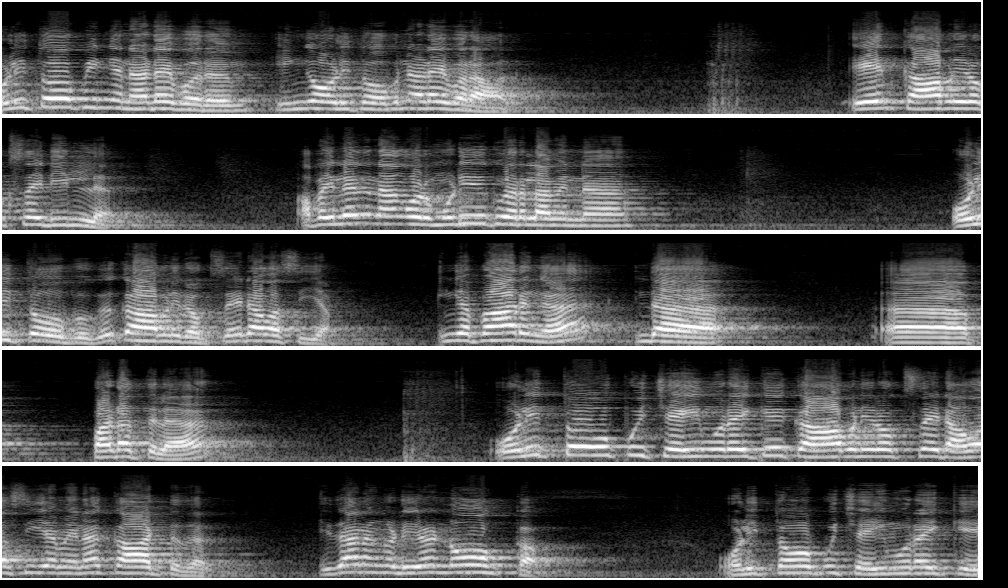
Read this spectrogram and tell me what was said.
ஒளித்தோப்பு இங்கே நடைபெறும் இங்கே ஒளித்தோப்பு நடைபெறாது. ஏன் கார்பன் ஆக்சைடு இல்லை? அப்போ இதுலேருந்து நாங்கள் ஒரு முடிவுக்கு வரலாம் என்ன? ஒளித்தோப்புக்கு கார்பன் ஆக்சைடு அவசியம். இங்கே பாருங்க இந்த படத்தில் ஒளித்தோப்பு செய்முறைக்கு கார்பன் ஆக்சைடு அவசியம் என காட்டுதல். இதான் எங்களுடைய நோக்கம். ஒளித்தோப்பு செய்முறைக்கு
